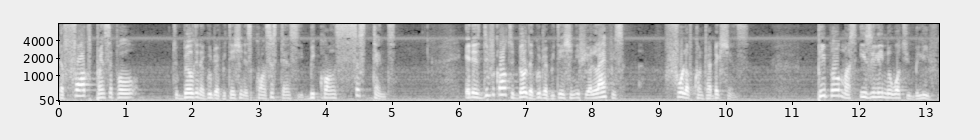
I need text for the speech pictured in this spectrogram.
The fourth principle to building a good reputation is consistency. Be consistent. It is difficult to build a good reputation if your life is full of contradictions. People must easily know what you believe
